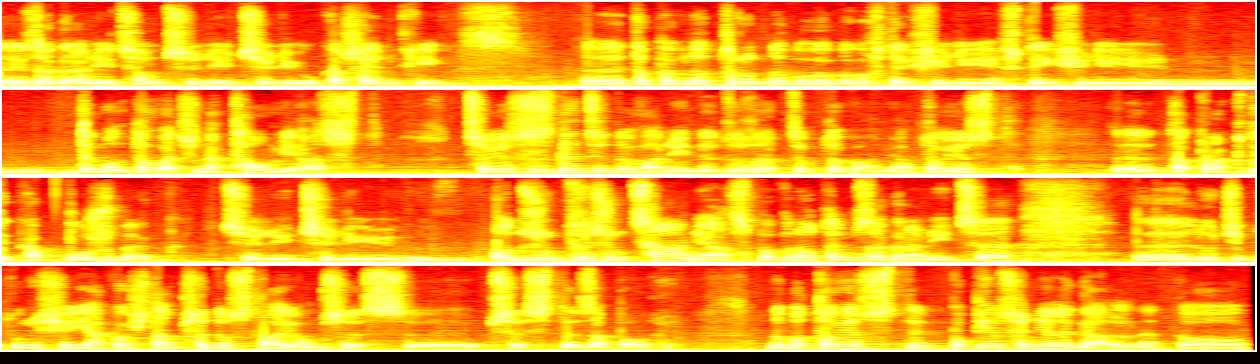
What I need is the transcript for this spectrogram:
e, za granicą, czyli, czyli Łukaszenki, to pewno trudno byłoby go w tej chwili, w tej chwili mm, demontować. Natomiast, co jest zdecydowanie nie do zaakceptowania, to jest e, ta praktyka pushback, czyli, czyli wyrzucania z powrotem za granicę e, ludzi, którzy się jakoś tam przedostają przez, e, przez te zapory. No bo to jest po pierwsze nielegalne, to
